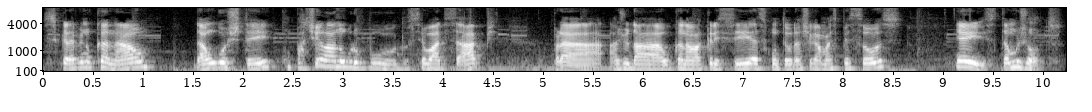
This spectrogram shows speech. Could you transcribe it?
se inscreve no canal, dá um gostei, compartilha lá no grupo do seu WhatsApp para ajudar o canal a crescer, esse conteúdo a chegar a mais pessoas. E é isso, tamo junto.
